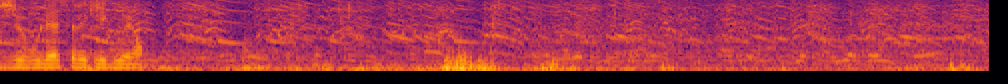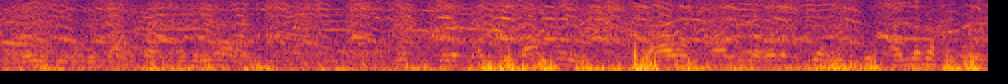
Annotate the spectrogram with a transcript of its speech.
Je vous laisse avec les goélands. Em 这儿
